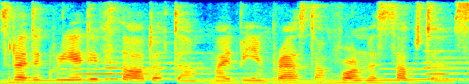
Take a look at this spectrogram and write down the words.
so that the creative thought of them might be impressed on formless substance.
